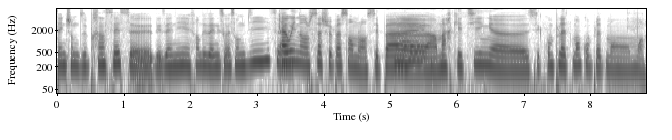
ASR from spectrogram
as une chambre de princesse euh, des années, fin des années 70. Ah oui, non, ça, je fais pas semblant. C'est pas Ouais. euh, un marketing, euh, c'est complètement, complètement moi.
